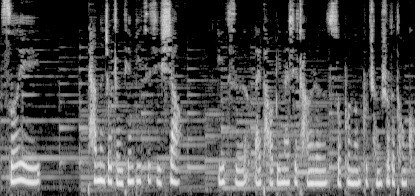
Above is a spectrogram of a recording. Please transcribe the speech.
所以，他们就整天逼自己笑，以此来逃避那些常人所不能不承受的痛苦。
